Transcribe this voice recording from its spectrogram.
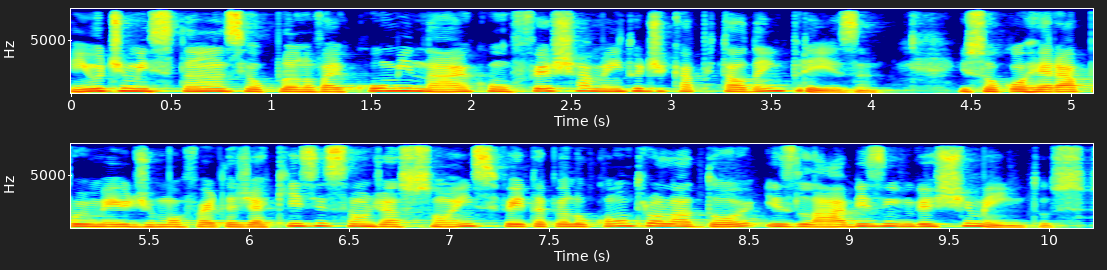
Em última instância, o plano vai culminar com o fechamento de capital da empresa. Isso ocorrerá por meio de uma oferta de aquisição de ações feita pelo controlador Slabs Investimentos.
